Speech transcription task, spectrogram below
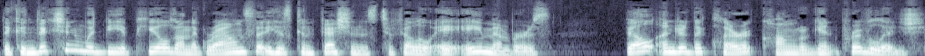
the conviction would be appealed on the grounds that his confessions to fellow AA members fell under the cleric congregant privilege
